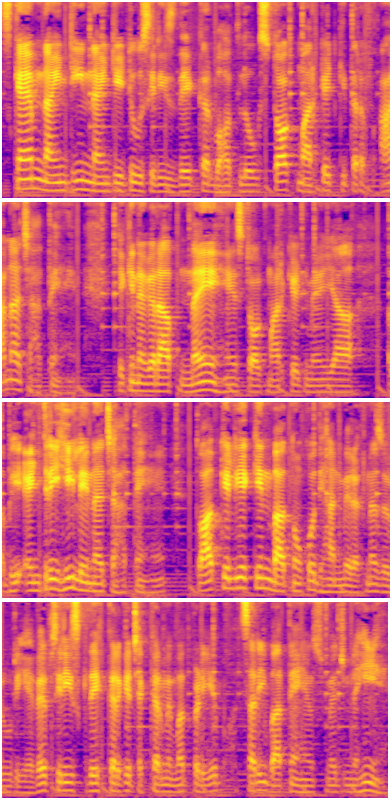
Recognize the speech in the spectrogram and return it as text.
स्कैम 1992 सीरीज़ देखकर बहुत लोग स्टॉक मार्केट की तरफ़ आना चाहते हैं। लेकिन अगर आप नए हैं स्टॉक मार्केट में या अभी एंट्री ही लेना चाहते हैं तो आपके लिए किन बातों को ध्यान में रखना ज़रूरी है? वेब सीरीज़ देख करके चक्कर में मत पड़िए। बहुत सारी बातें हैं उसमें जो नहीं है।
